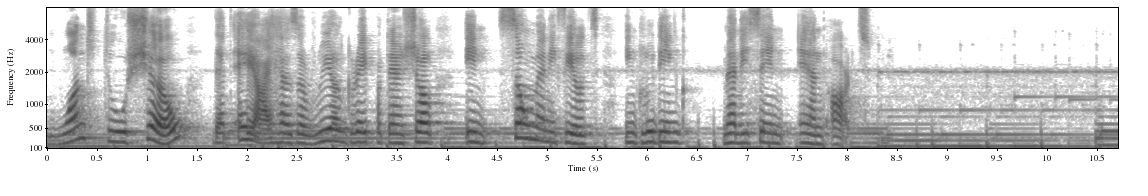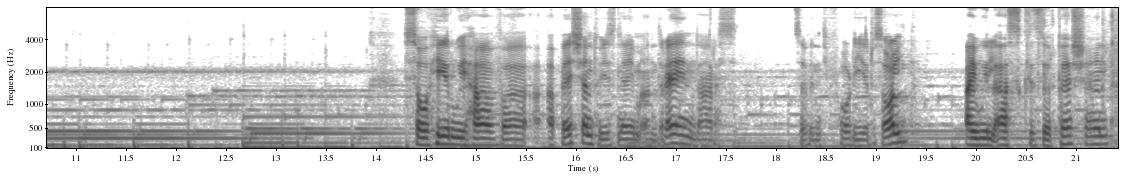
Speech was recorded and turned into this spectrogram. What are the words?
want to show that AI has a real great potential in so many fields, including medicine and art. So here we have uh, a patient who is named Andrei and are 74 years old. I will ask the patient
